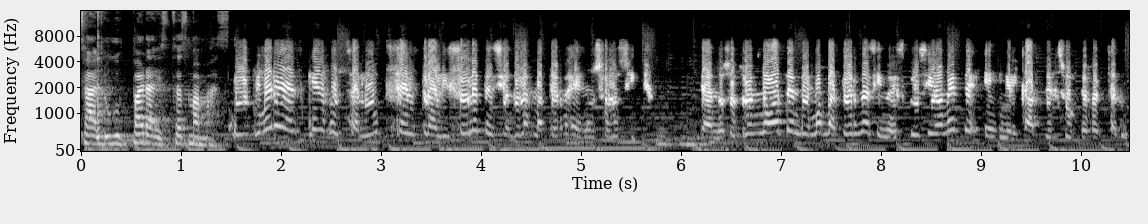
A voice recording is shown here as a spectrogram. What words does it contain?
Salud para estas mamás? Lo primero es que Salud centralizó la atención de las maternas en un solo sitio nosotros no atendemos materna, sino exclusivamente en el CAP del sur de Salud.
